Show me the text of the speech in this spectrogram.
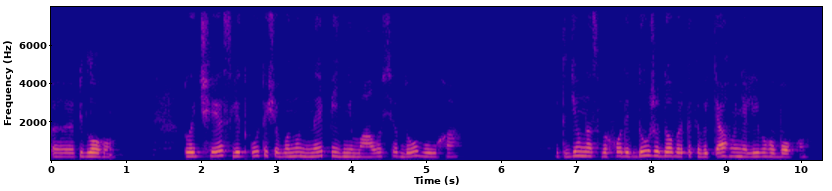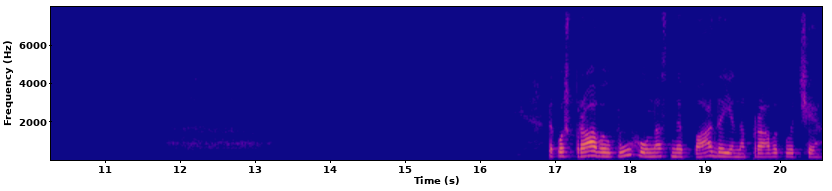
е, підлогу. Плече слідкуйте, щоб воно не піднімалося до вуха. І тоді у нас виходить дуже добре таке витягування лівого боку. Також праве вухо у нас не падає на праве плече.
